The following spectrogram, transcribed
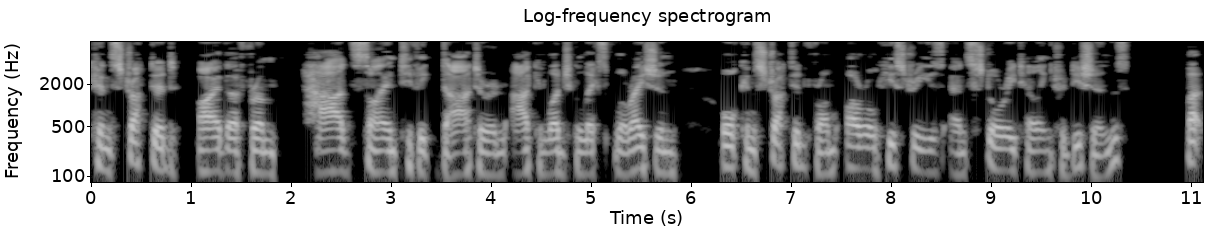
constructed either from hard scientific data and archaeological exploration or constructed from oral histories and storytelling traditions, but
